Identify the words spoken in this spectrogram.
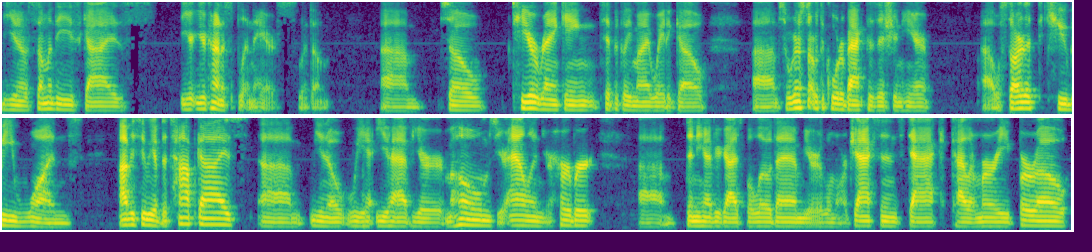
you know some of these guys you're, you're kind of splitting hairs with them. Um, so tier ranking typically my way to go. Um, so we're going to start with the quarterback position here. Uh, we'll start at the QB ones. Obviously, we have the top guys. Um, you know, we you have your Mahomes, your Allen, your Herbert. Um, then you have your guys below them, your Lamar Jacksons, Dak, Kyler Murray, Burrow,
